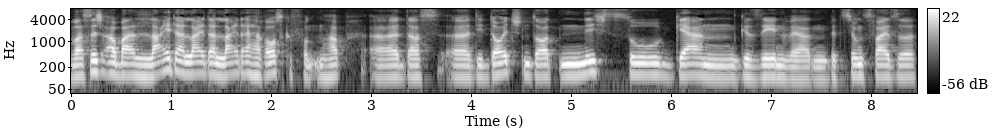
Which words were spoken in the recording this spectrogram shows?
Was ich aber leider, leider, leider herausgefunden habe, äh, dass äh, die Deutschen dort nicht so gern gesehen werden, beziehungsweise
